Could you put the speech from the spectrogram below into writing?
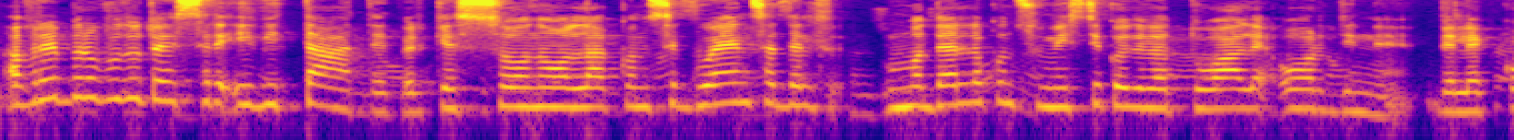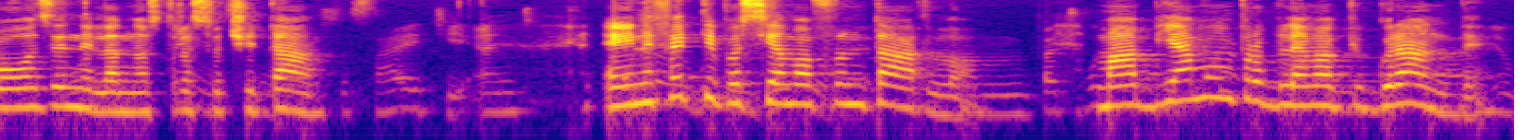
avrebbero potuto essere evitate perché sono la conseguenza del modello consumistico dell'attuale ordine delle cose nella nostra società. E in effetti possiamo affrontarlo, ma abbiamo un problema più grande,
